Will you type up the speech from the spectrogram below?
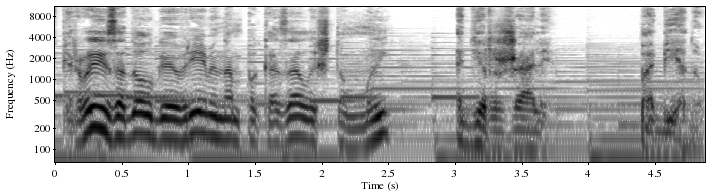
Впервые за долгое время нам показалось, что мы одержали победу.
